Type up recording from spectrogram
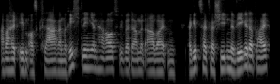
aber halt eben aus klaren Richtlinien heraus, wie wir damit arbeiten. Da gibt's halt verschiedene Wege dabei.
